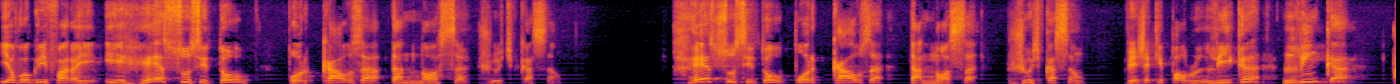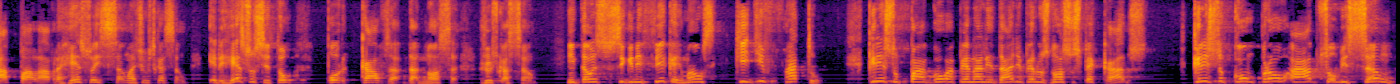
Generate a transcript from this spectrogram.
e eu vou grifar aí, e ressuscitou por causa da nossa justificação. Ressuscitou por causa da nossa justificação. Veja que Paulo liga, linka a palavra ressurreição é justificação. Ele ressuscitou por causa da nossa justificação. Então, isso significa, irmãos, que de fato Cristo pagou a penalidade pelos nossos pecados. Cristo comprou a absolvição,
